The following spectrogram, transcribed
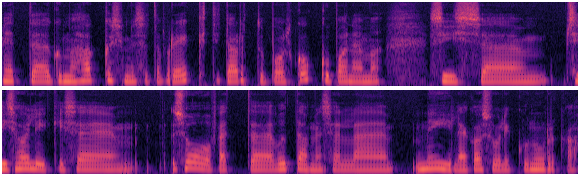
et äh, kui me hakkasime seda projekti Tartu poolt kokku panema, siis, äh, siis oligi see soov, et äh, võtame selle meile kasuliku nurga,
